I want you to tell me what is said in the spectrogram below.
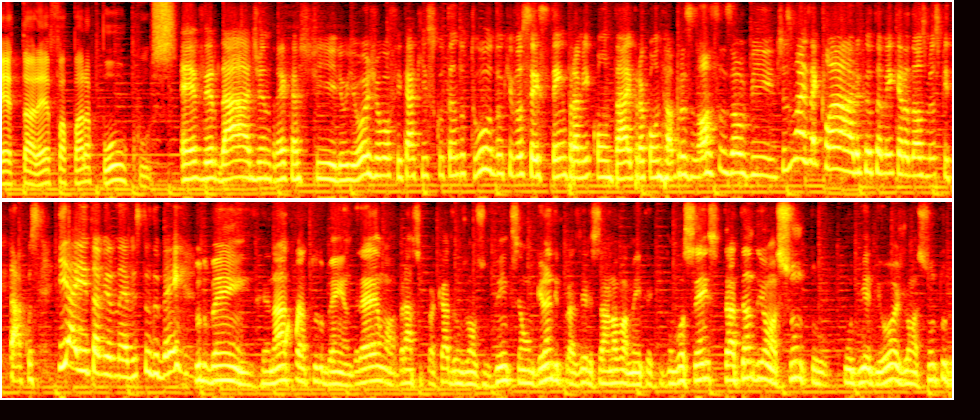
é tarefa para poucos. É verdade, André Castilho. E hoje eu vou ficar aqui escutando tudo que vocês têm para me contar e para contar para os nossos ouvintes. Mas é claro que eu também quero dar os meus pitacos. E aí, Tamir Neves, tudo bem? Tudo bem, Renata, tudo bem, André. Um abraço para cada um dos nossos ouvintes. É um grande prazer estar novamente aqui com vocês, tratando de um assunto, no dia de hoje, um assunto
